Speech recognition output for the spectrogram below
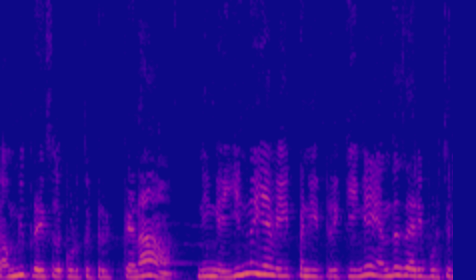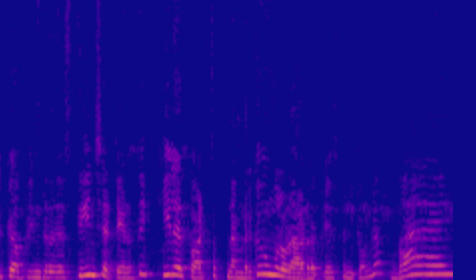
கம்மி ப்ரைஸில் கொடுத்துட்ருக்கேனா நீங்கள் இன்னும் ஏன் வெயிட் பண்ணிட்டு இருக்கீங்க எந்த saree பிடிச்சிருக்கு அப்படின்றத ஸ்க்ரீன்ஷாட் எடுத்து கீழே இருக்க வாட்ஸ்அப் நம்பருக்கு உங்களோட ஆர்டர் ப்ளேஸ் பண்ணிக்கோங்க. பாய்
